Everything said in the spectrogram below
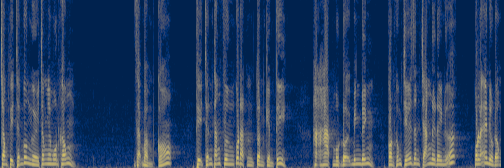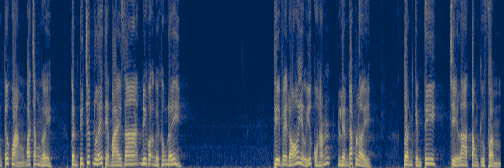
Trong thị trấn có người trong nha môn không? Dạ bẩm có. Thị trấn Thắng Phương có đặt tuần kiểm ti. Hạ hạt một đội binh đinh, Còn khống chế dân tráng nơi đây nữa. Có lẽ điều động tới khoảng 300 người. Cần tư chức lấy thẻ bài ra đi gọi người không đây? Thị vệ đó hiểu ý của hắn, liền đáp lời. Tuần kiểm ti chỉ là tòng cửu phẩm,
